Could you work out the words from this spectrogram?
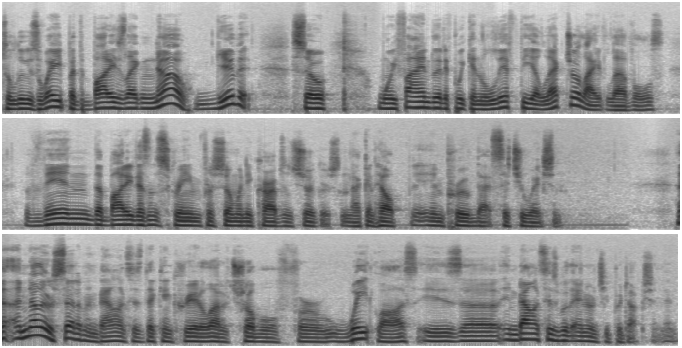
to lose weight but the body's like no give it. So when we find that if we can lift the electrolyte levels then the body doesn't scream for so many carbs and sugars, and that can help improve that situation. Another set of imbalances that can create a lot of trouble for weight loss is uh, imbalances with energy production. And,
